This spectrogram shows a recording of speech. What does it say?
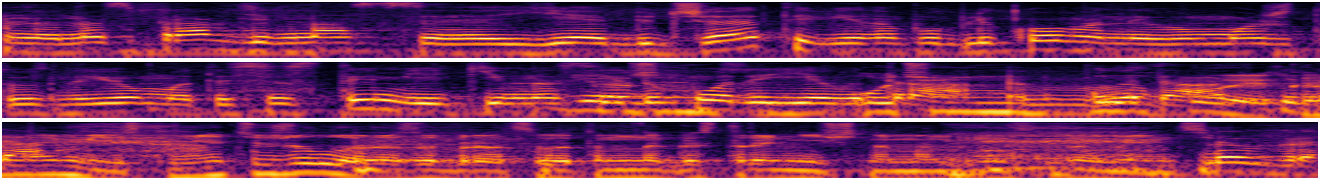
Ну насправді в нас е, є бюджет, і він опублікований. Ви можете ознайомитися з тим, які в нас є Я доходи, є витра- очень плохой видатки. да. экономист. Мне тяжело разобраться в этом многостраничном инструменте. Добре,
